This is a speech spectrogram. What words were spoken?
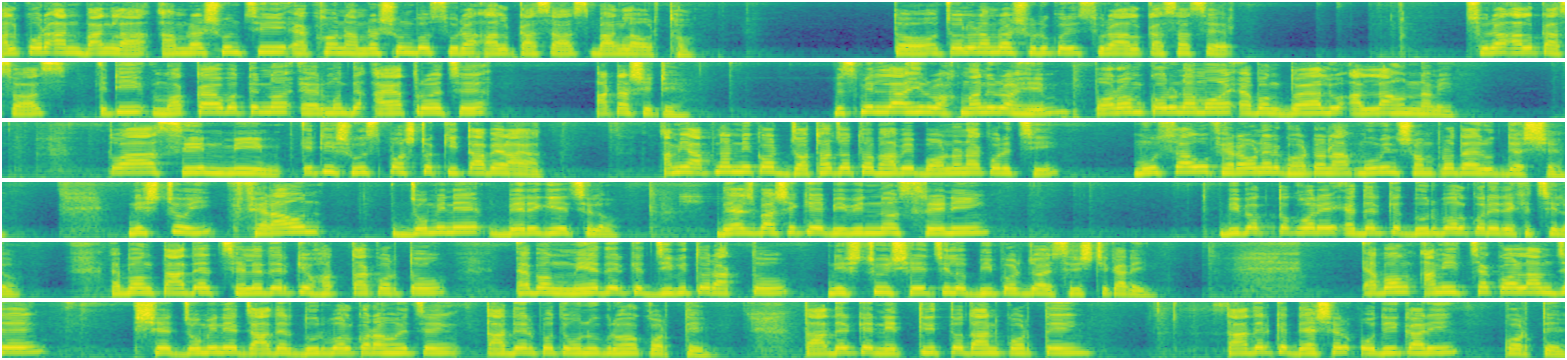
আল কোরআন বাংলা, আমরা শুনছি, এখন আমরা শুনব সুরা আল কাসাস বাংলা অর্থ। তো চলুন আমরা শুরু করি সুরা আল কাসাসের সুরা আল কাসাস এটি মক্কায় অবতীর্ণ, এর মধ্যে আয়াত রয়েছে আটাশিটি। বিসমিল্লাহির রহমানুর রাহিম, পরম করুণাময় এবং দয়ালু আল্লাহর নামে। তোয়া, সিন, মিম, এটি সুস্পষ্ট কিতাবের আয়াত। আমি আপনার নিকট যথাযথভাবে বর্ণনা করেছি মুসা ও ফেরাউনের ঘটনা মুমিন সম্প্রদায়ের উদ্দেশ্যে। নিশ্চয়ই ফেরাউন জমিনে বেড়ে গিয়েছিল। দেশবাসীকে বিভিন্ন শ্রেণি বিভক্ত করে এদেরকে দুর্বল করে রেখেছিল এবং তাদের ছেলেদেরকে হত্যা করত এবং মেয়েদেরকে জীবিত রাখত। নিশ্চয়ই সে ছিল বিপর্যয় সৃষ্টিকারী। এবং আমি ইচ্ছা করলাম যে সে জমিনে যাদের দুর্বল করা হয়েছে তাদের প্রতি অনুগ্রহ করতে, তাদেরকে নেতৃত্ব দান করতে, তাদেরকে দেশের অধিকারী করতে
